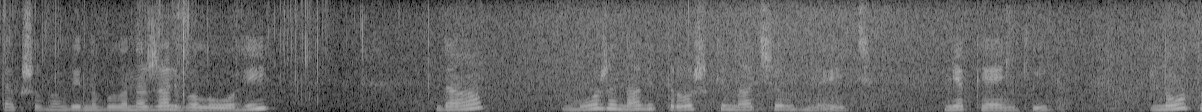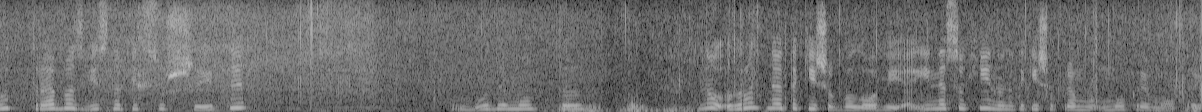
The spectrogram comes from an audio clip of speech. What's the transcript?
так, щоб вам видно було, на жаль, вологий. Да, може навіть трошки наче вгнить. М'якенький. Ну, тут треба, звісно, підсушити. Будемо то. Ну, ґрунт не такий, щоб вологий, і не сухий, але не такий, щоб прям мокрий-мокрий.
